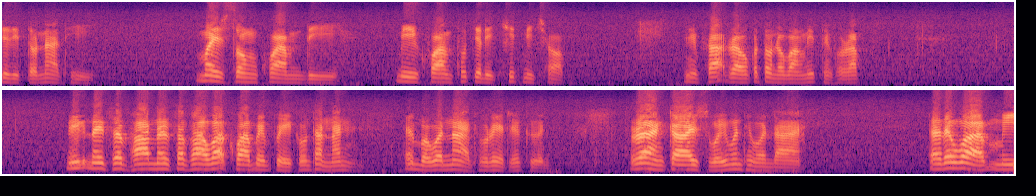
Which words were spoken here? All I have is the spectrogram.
จริตต่อหน้าที่ ไม่ทรงความดี มีความทุจริตคิดมิชอบ นี่พระเราก็ต้องระวังนิดหนึ่งครับนี่ในสภาในสภาวะความเป็นเปรตของท่านนั้นท่านบอกว่าหน้าทุเรศเหลือเกิน ร่างกายสวยเหมือนเทวดา แต่ถ้ว่ามี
